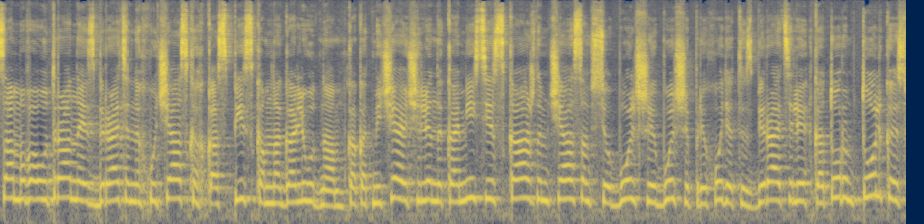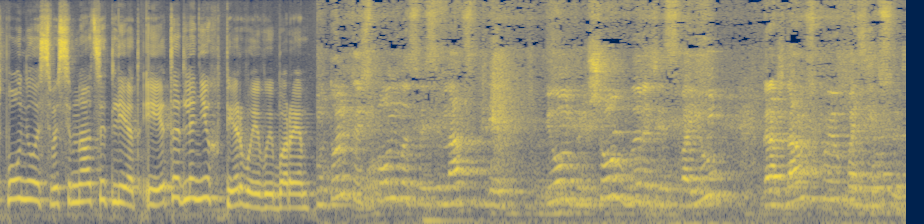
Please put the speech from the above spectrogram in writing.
самого утра на избирательных участках Каспийска многолюдно. Как отмечают члены комиссии, с каждым часом все больше и больше приходят избиратели, которым только исполнилось 18 лет. И это для них первые выборы. Ему только исполнилось 18 лет. И он пришел выразить свою гражданскую позицию.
